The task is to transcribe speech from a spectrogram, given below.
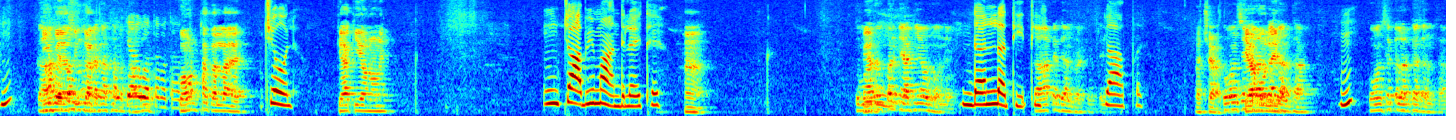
ਕੀ ਹੋਇਆ ਸੀ ਕੱਲ क्या हुआ था बता ਕੌਣ था कल आया चोल क्या किया उन्होंने उम, चाबी बांध रहे थे हाँ तुम्हारे ऊपर क्या किया उन्होंने डन लती थी कहाँ पे गन रखे थे यहाँ पर अच्छा कौन से क्या कलर बोले का गन था हम्म? कौन से कलर का गन था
